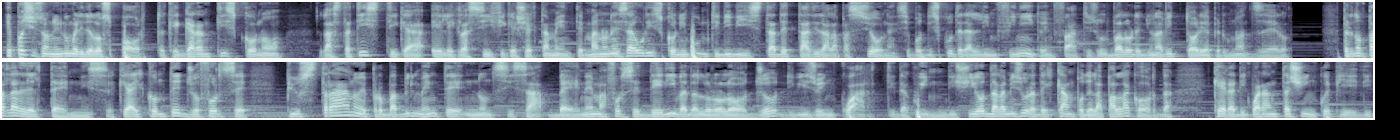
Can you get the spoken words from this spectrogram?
E poi ci sono i numeri dello sport che garantiscono la statistica e le classifiche certamente, ma non esauriscono i punti di vista dettati dalla passione. Si può discutere all'infinito, infatti, sul valore di una vittoria per 1-0. Per non parlare del tennis, che ha il conteggio forse più strano e probabilmente non si sa bene, ma forse deriva dall'orologio, diviso in quarti da 15, o dalla misura del campo della pallacorda, che era di 45 piedi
